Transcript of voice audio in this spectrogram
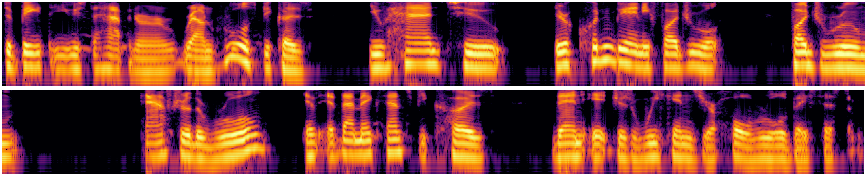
debate that used to happen around rules because you had to. There couldn't be any fudge rule, fudge room after the rule, if, if that makes sense, because then it just weakens your whole rule based system.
